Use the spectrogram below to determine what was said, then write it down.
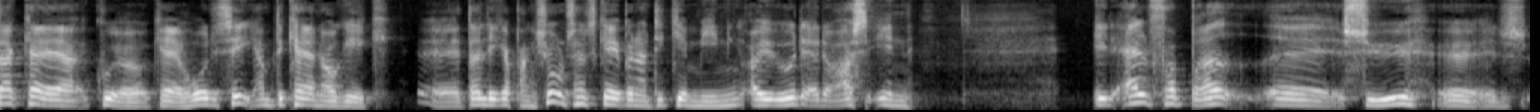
der kan jeg, kunne jeg, kan jeg hurtigt se, jamen det kan jeg nok ikke. Der ligger pensionsselskaberne, og det giver mening, og i øvrigt er det også en, et alt for bred øh, søge, øh, et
